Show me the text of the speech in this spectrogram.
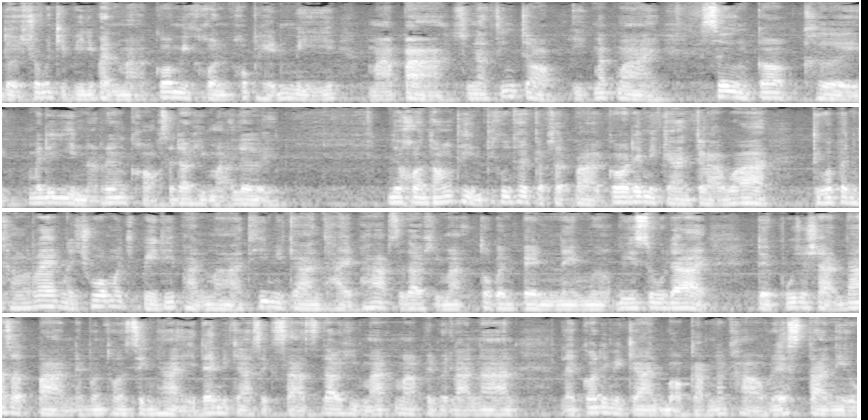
โดยช่วงไม่กี่ปีที่ผ่านมาก็มีคนพบเห็นหมีหมาป่า สุนัขจิ้งจอกอีกมากมาย ซึ่งก็เคยไม่ได้ยินเรื่องของสายดาวหิมะเลยโดยคนท้องถิ่นที่คุ้นเคยกับสัตว์ป่าก็ได้มีการกล่าวว่า ถือว่าเป็นครั้งแรกในช่วงไม่กี่ปีที่ผ่านมาที่มีการถ่ายภาพสายดาวหิมะตัวเป็นๆในเมืองวิซูได้ โดยผู้เชี่ยวชาญด้านสัตว์ป่าในบนทนซิงไห่ได้มีการศึกษาสายดาวหิมะมาเป็นเวลานาน และก็ได้มีการบอกกับนักข่าวเรสตานิว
